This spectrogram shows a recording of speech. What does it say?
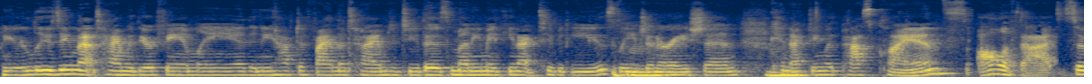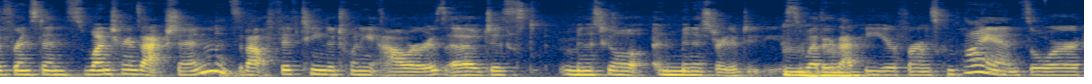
you're losing that time with your family, and then you have to find the time to do those money making activities, lead mm-hmm. generation, mm-hmm. connecting with past clients, all of that. So, for instance, one transaction, it's about 15 to 20 hours of just minuscule administrative duties, whether mm-hmm. that be your firm's compliance or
